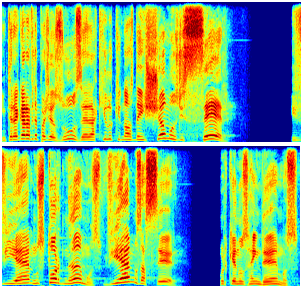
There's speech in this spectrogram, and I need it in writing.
Entregar a vida para Jesus é aquilo que nós deixamos de ser e viemos, nos tornamos, viemos a ser, porque nos rendemos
